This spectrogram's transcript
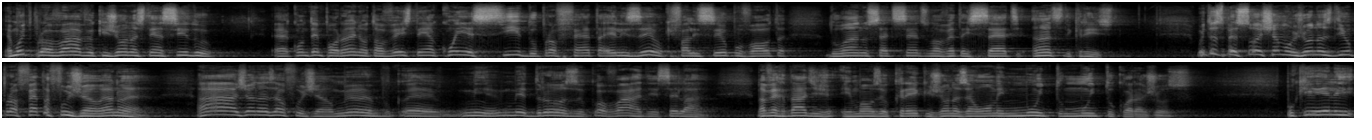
É muito provável que Jonas tenha sido é, contemporâneo, ou talvez tenha conhecido o profeta Eliseu, que faleceu por volta do ano 797 a.C. Muitas pessoas chamam Jonas de o profeta fujão, é ou não é? Ah, Jonas é o fujão, é, medroso, covarde, sei lá. Na verdade, irmãos, eu creio que Jonas é um homem muito, muito corajoso. Porque ele,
